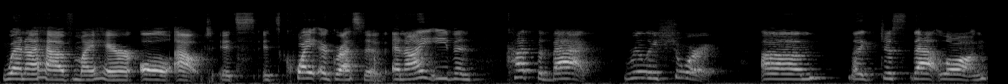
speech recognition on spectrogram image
when I have my hair all out. It's it's quite aggressive, and I even cut the back really short, um, like just that long.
